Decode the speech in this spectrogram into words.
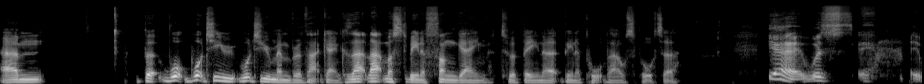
Um, but what what do you what do you remember of that game? Because that, that must have been a fun game to have been a been a Port Vale supporter. Yeah, it was. It,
